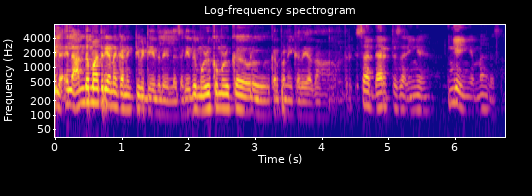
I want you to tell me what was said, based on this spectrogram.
இல்லை இல்லை அந்த மாதிரியான கனெக்டிவிட்டி இதில் இல்லை சார் இது முழுக்க முழுக்க ஒரு கற்பனை கதையாக தான் வந்திருக்கு. சார் டேரக்டர் சார் இங்கே இங்கே இங்கே மேலே சார்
